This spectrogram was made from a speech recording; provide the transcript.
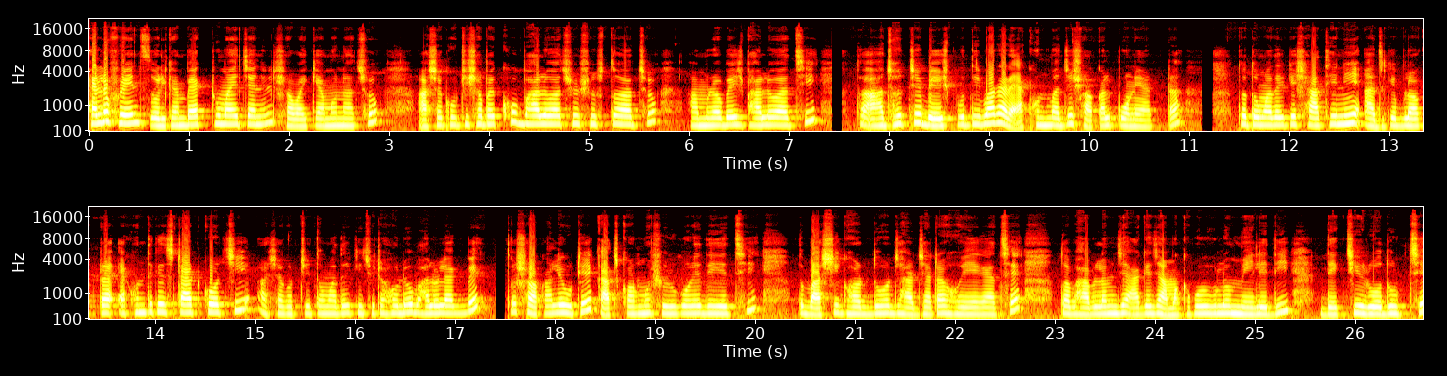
Hello friends welcome back to my channel সবাই কেমন আছো? আশা করছি সবাই খুব ভালো আছো, সুস্থ আছো। আমরাও বেশ ভালো আছি। তো আজ হচ্ছে বৃহস্পতিবার আর এখন বাজে সকাল পৌনে আটটা। তো তোমাদেরকে সাথে নিয়ে আজকে ব্লগটা এখন থেকে স্টার্ট করছি। আশা করছি তোমাদের কিছুটা হলেও ভালো লাগবে। তো সকালে উঠে কাজকর্ম শুরু করে দিয়েছি। তো বাসি ঘর দুয়ার ঝাড়ঝাটা হয়ে গেছে। তো ভাবলাম যে আগে জামা কাপড়গুলো মেলে দিই, দেখছি রোদ উঠছে।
